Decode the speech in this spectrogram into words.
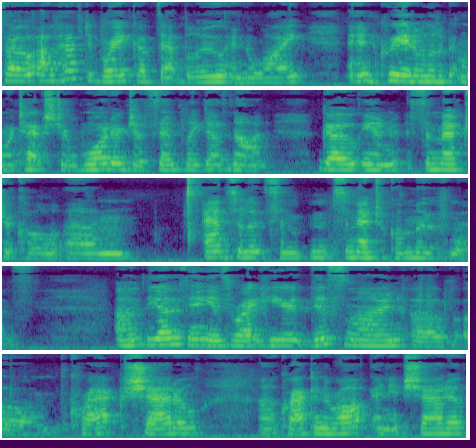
So I'll have to break up that blue and the white and create a little bit more texture. Water just simply does not go in symmetrical, um, absolute sym symmetrical movements. Um, the other thing is right here, this line of um, crack, shadow, uh, crack in the rock and its shadow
